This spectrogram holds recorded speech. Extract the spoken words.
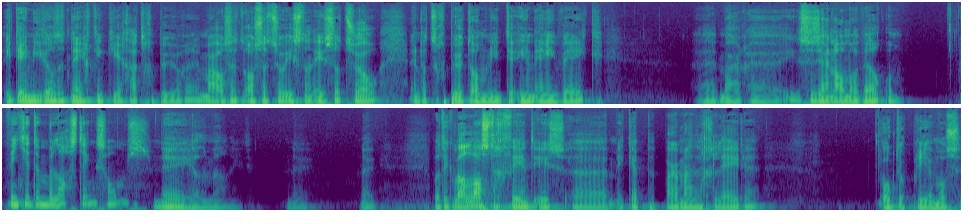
ik denk niet dat het 19 keer gaat gebeuren. Maar als het, als het zo is, dan is dat zo. En dat gebeurt allemaal niet in één week. Eh, maar eh, ze zijn allemaal welkom. Vind je het een belasting soms? Nee, helemaal niet. Nee, nee. Wat ik wel lastig vind is, eh, ik heb een paar maanden geleden, ook door Priamos,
